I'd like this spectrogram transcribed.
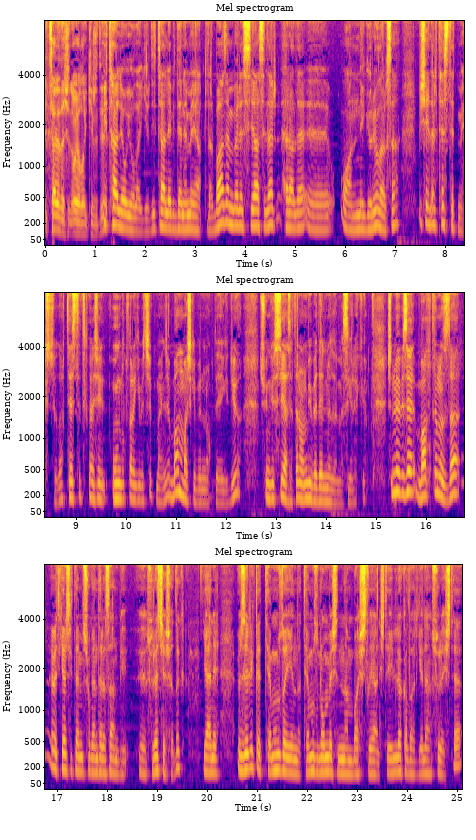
İtalya da şimdi o yola girdi. İtalya o yola girdi. İtalya bir deneme yaptılar. Bazen böyle siyasiler herhalde e, o an ne görüyorlarsa bir şeyler test etmek istiyorlar. Test ettikleri şey umdukları gibi çıkmayınca bambaşka bir noktaya gidiyor. Çünkü siyaseten onun bir bedelini ödenmesi gerekiyor. Şimdi bize baktığımızda evet gerçekten biz çok enteresan bir e, süreç yaşadık. Yani özellikle Temmuz ayında, Temmuz'un 15'inden başlayan işte Eylül'e kadar gelen süreçte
